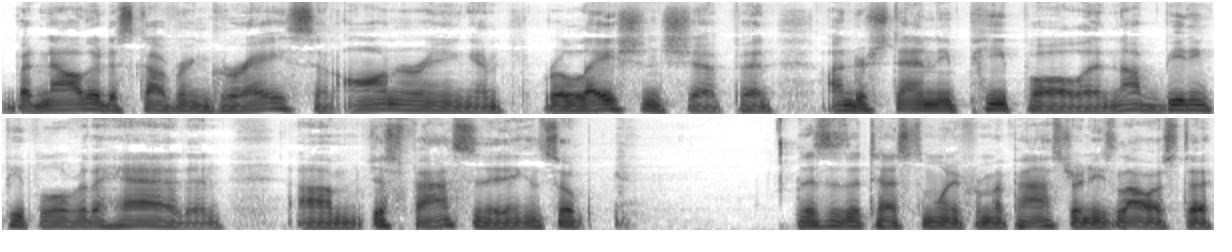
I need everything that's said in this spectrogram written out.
But now they're discovering grace and honoring and relationship and understanding people and not beating people over the head and um, just fascinating. And so this is a testimony from a pastor, and he's allowed us to,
